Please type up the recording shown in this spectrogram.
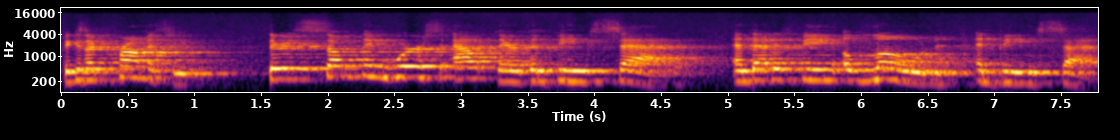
Because I promise you, there is something worse out there than being sad, and that is being alone and being sad.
